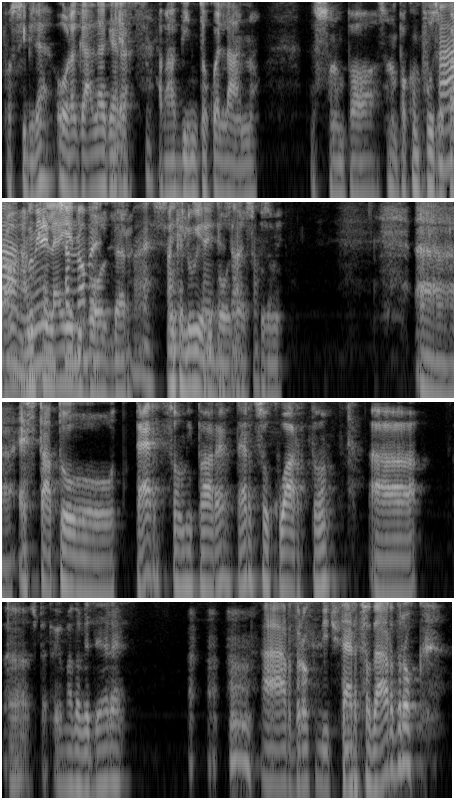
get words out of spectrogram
possibile? O la Gallagher yes. aveva vinto quell'anno. Sono un po', sono un po confuso, ah, però 2019... anche lei è di Boulder. Eh, sì, anche lui sì, è di Boulder, esatto. scusami. è stato terzo, mi pare, terzo o quarto. aspetta che vado a vedere Hard Rock, dici. Terzo ad Hard Rock,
